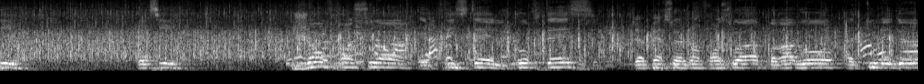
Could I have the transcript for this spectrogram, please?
Merci. Merci. Jean-François et Christelle Courtès. J'aperçois Jean-François. Bravo à tous les deux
